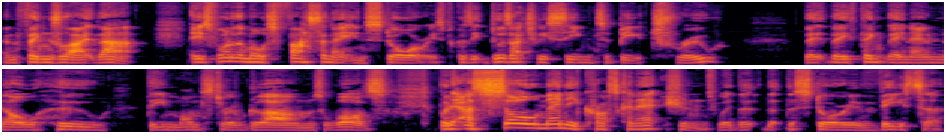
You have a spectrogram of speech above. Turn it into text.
and things like that. It's one of the most fascinating stories because it does actually seem to be true they, they think they now know who the monster of Glamis was. But it has so many cross connections with the, the, the story of Vita.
